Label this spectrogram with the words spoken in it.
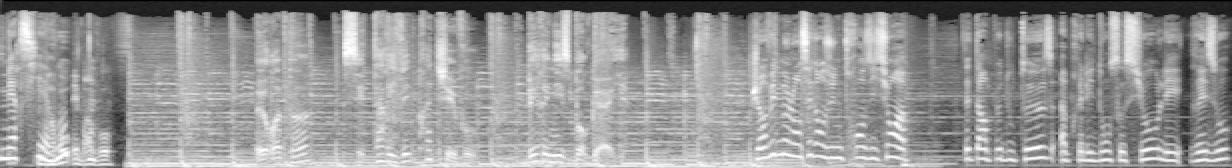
Merci, à vous. Et bravo. Europe 1, c'est arrivé près de chez vous. Bérénice Bourgueil. J'ai envie de me lancer dans une transition peut-être un peu douteuse après les dons sociaux, les réseaux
